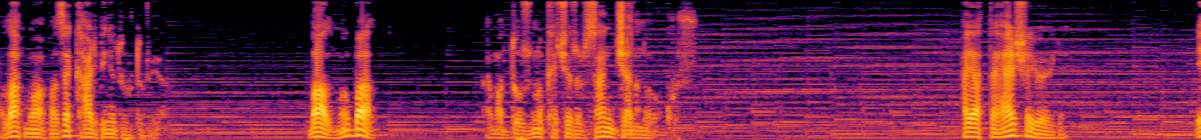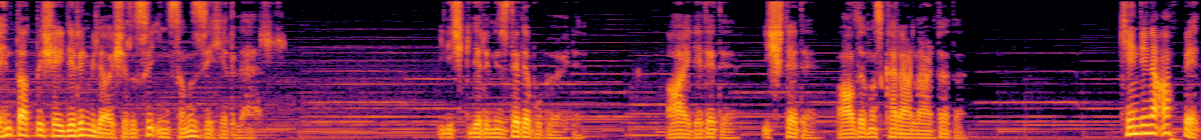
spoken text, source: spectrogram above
Allah muhafaza kalbini durduruyor. Bal mı bal. Ama dozunu kaçırırsan canını okur. Hayatta her şey öyle. En tatlı şeylerin bile aşırısı insanı zehirler. İlişkilerimizde de bu böyle. Ailede de, işte de, aldığımız kararlarda da. Kendini affet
